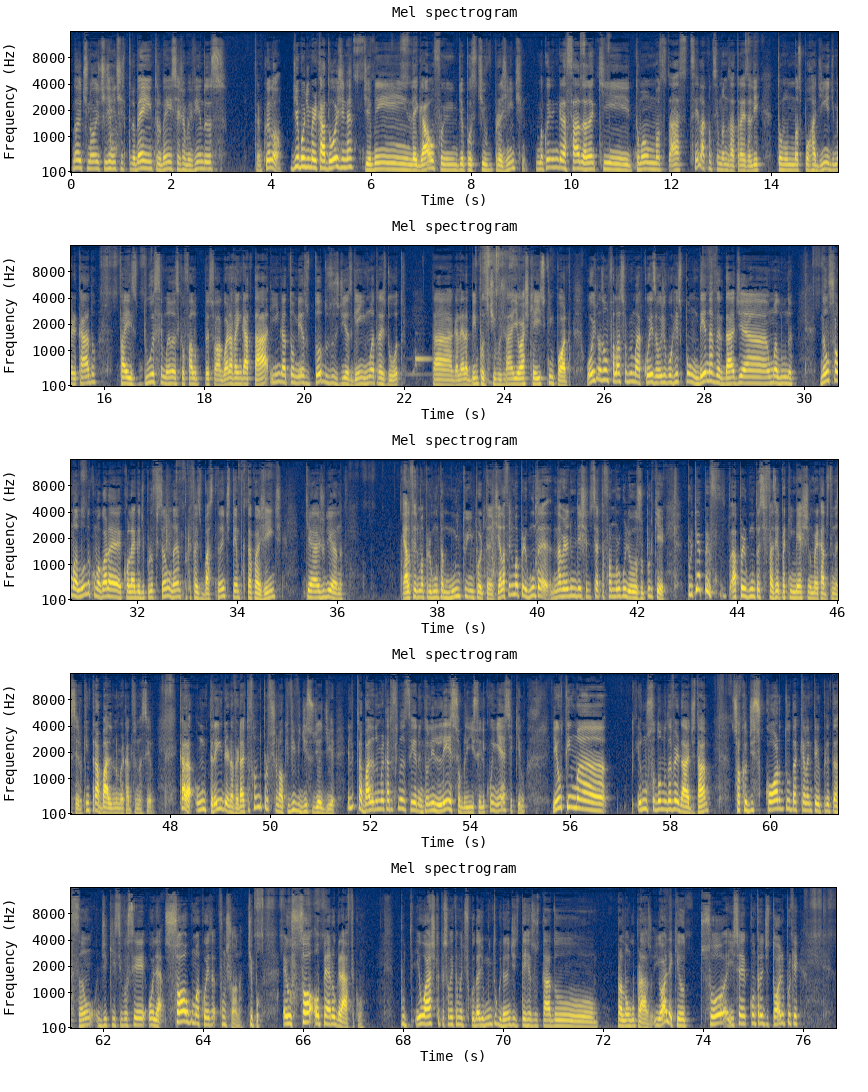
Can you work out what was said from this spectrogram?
Noite, noite, gente. Tudo bem? Tudo bem? Sejam bem-vindos. Tranquilo? Dia bom de mercado hoje, né? Dia bem legal, foi um dia positivo pra gente. Uma coisa engraçada, né? Que tomamos umas, sei lá quantas semanas atrás ali, tomamos umas porradinhas de mercado. Faz duas semanas que eu falo pro pessoal, agora vai engatar, e engatou mesmo todos os dias game, um atrás do outro. Tá, galera, bem positivo, tá? E eu acho que é isso que importa. Hoje nós vamos falar sobre uma coisa, hoje eu vou responder, na verdade, a uma aluna não só uma aluna, como agora é colega de profissão, né? Porque faz bastante tempo que está com a gente, que é a Juliana. Ela fez uma pergunta muito importante. Ela fez uma pergunta, na verdade, me deixa de certa forma orgulhoso. Por quê? Porque a, a pergunta se fazer para quem mexe no mercado financeiro, quem trabalha no mercado financeiro. Cara, um trader, na verdade, estou falando do profissional que vive disso dia a dia, ele trabalha no mercado financeiro, então ele lê sobre isso, ele conhece aquilo. Eu tenho uma. Eu não sou dono da verdade, tá? Só que eu discordo daquela interpretação de que se você olhar só alguma coisa, funciona. Tipo, eu só opero gráfico. Eu acho que a pessoa vai ter uma dificuldade muito grande de ter resultado para longo prazo. E olha que eu sou. Isso é contraditório porque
